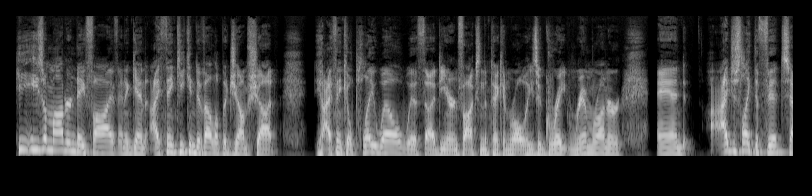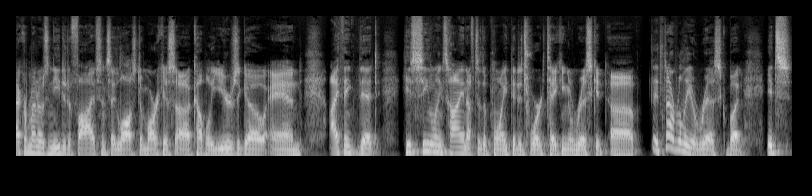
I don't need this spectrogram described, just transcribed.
he, he's a modern day five, and again, I think he can develop a jump shot. I think he'll play well with uh, De'Aaron Fox in the pick and roll. He's a great rim runner, and I just like the fit. Sacramento's needed a five since they lost to Marcus uh, a couple of years ago, and I think that his ceiling's high enough to the point that it's worth taking a risk. At uh, it's not really a risk, but it's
